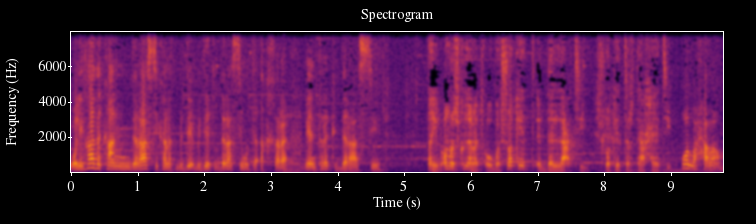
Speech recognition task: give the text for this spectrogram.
ولهذا كان دراستي كانت بدي- بديت دراستي متأخرة لأن تركت دراستي. طيب عمرك كله متعوبة. شو وقت تدلعتي؟ شو وقت ارتاحيتي؟ والله حرام.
